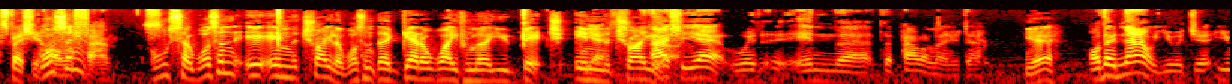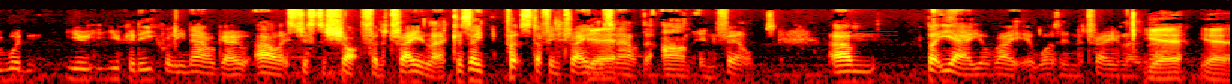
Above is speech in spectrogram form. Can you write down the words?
especially Wasn't- horror fans. Also, wasn't it in the trailer? Wasn't there "Get away from her, you bitch" in Yes. the trailer? Actually, yeah, with in the the power loader. yeah, Although now you would ju- you wouldn't you you could equally now go oh it's just a shot for the trailer because they put stuff in trailers Yeah. now that aren't in films. Um, but yeah, you're right. It was in the trailer. yeah, yeah.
